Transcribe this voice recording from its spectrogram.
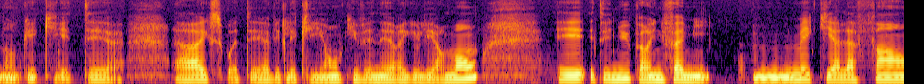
donc, et qui était euh, là exploité avec les clients qui venaient régulièrement et était tenu par une famille, mais qui à la fin,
